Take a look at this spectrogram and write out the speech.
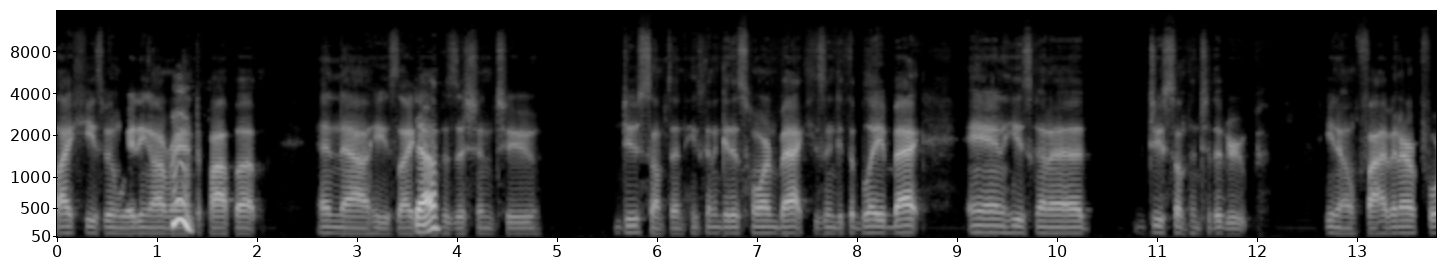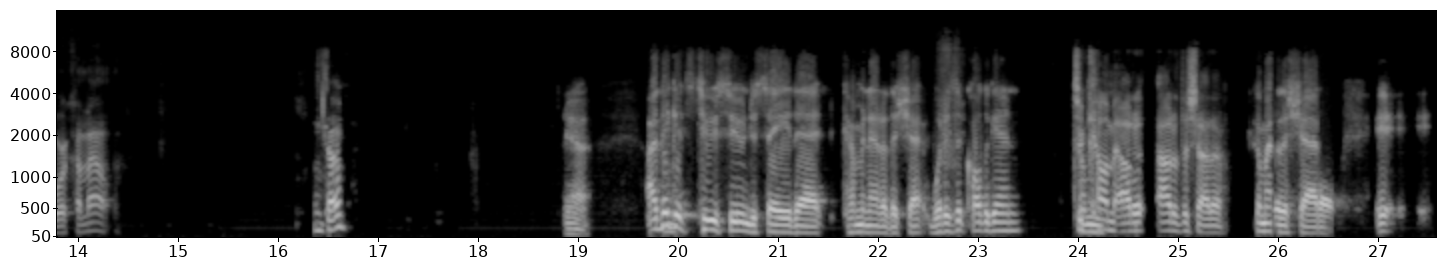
Like he's been waiting on hmm. Rand to pop up, and now he's like yeah. in a position to do something. He's going to get his horn back. He's going to get the blade back, and he's going to do something to the group. You know, five and our four come out. Okay. Yeah. I think it's too soon to say that coming out of the shadow. What is it called again? To Coming- come out of out of the shadow. Come out of the shadow. It, it-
